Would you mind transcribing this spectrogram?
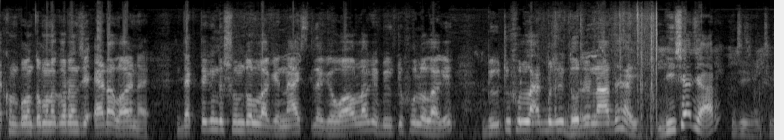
এখন পর্যন্ত মনে করেন যে অ্যাডাল হয় না দেখতে কিন্তু সুন্দর লাগে নাইস লাগে ওয়াও লাগে বিউটিফুলও লাগে। বিউটিফুল লাগবে যদি ধরে না দেখাই। বিশ হাজার? জি জি।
